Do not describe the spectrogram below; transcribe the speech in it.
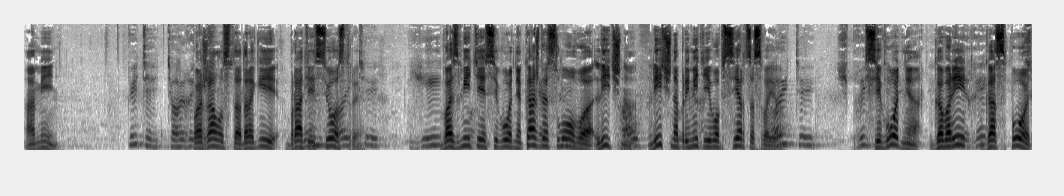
Аминь. Пожалуйста, дорогие братья и сестры, возьмите сегодня каждое слово лично, лично примите его в сердце свое. Сегодня говорит Господь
